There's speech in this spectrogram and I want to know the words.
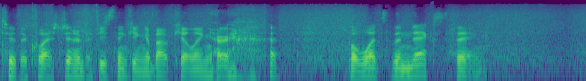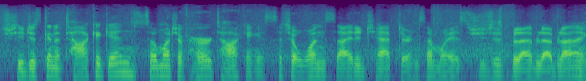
to the question of if he's thinking about killing her. but what's the next thing? She just gonna talk again? So much of her talking is such a one sided chapter in some ways. She's just blah blah blah.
